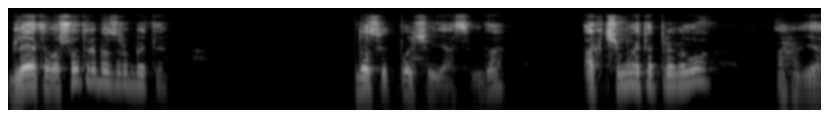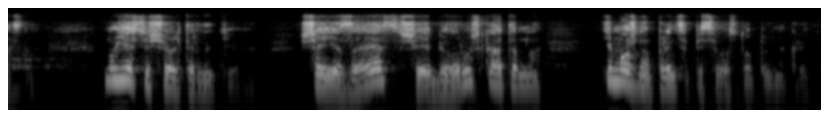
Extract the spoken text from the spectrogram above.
Для цього що треба зробити? Досвід Польщі ясен, да? А к чому це привело? Ага, ясно. Ну, є ще альтернативи. Ще є ЗАЕС, ще є білоруська атомна, і можна, в принципі, Севастополь накрити.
